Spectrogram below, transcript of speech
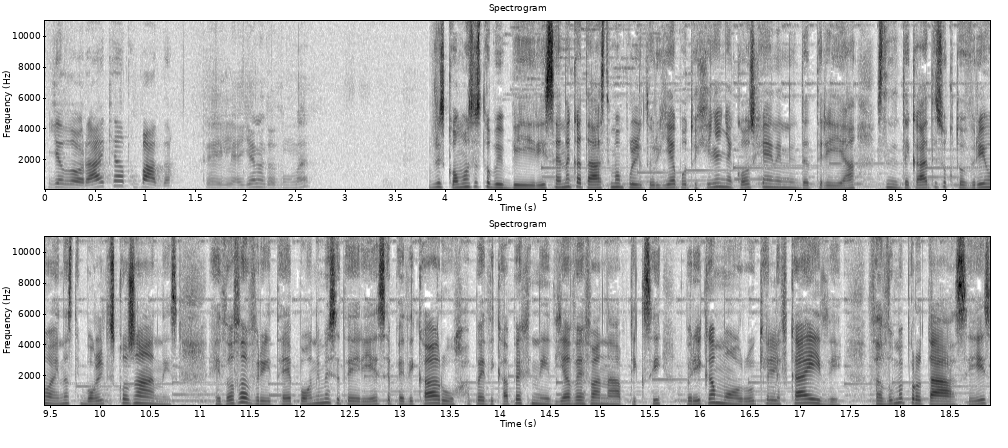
για δωράκια, τα πάντα. Τέλεια, για να το δούμε. Βρισκόμαστε στο Μπιμπύρι, σε ένα κατάστημα που λειτουργεί από το 1993 στην 11η Οκτωβρίου 1 στην πόλη της Κοζάνης. Εδώ θα βρείτε επώνυμες εταιρείες σε παιδικά ρούχα, παιδικά παιχνίδια, βεφανάπτυξη, πρίκα μωρού και λευκά είδη. Θα δούμε προτάσεις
